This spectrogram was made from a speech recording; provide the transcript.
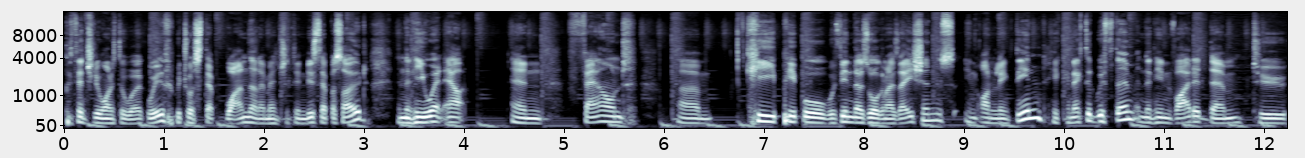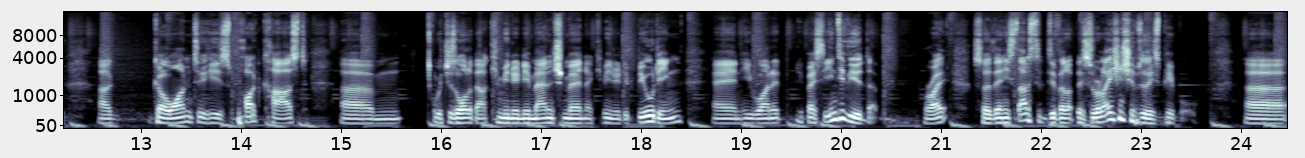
potentially wanted to work with, which was step one that I mentioned in this episode. And then he went out and found um, key people within those organizations in, on LinkedIn. He connected with them and then he invited them to uh, go on to his podcast um, which is all about community management and community building. And he wanted, he basically interviewed them, right? So then he started to develop these relationships with these people. Uh,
